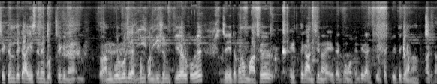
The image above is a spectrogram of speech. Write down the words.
সেখান থেকে আইস এনে হচ্ছে কিনা তো আমি বলব যে একদম কনফিউশন ক্লিয়ার করে যে এটা কোনো মাছের এর থেকে আনছি না এটা একদম অথেন্টিক আইসক্রিম ফ্যাক্টরি থেকে আনা হচ্ছে। আচ্ছা।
